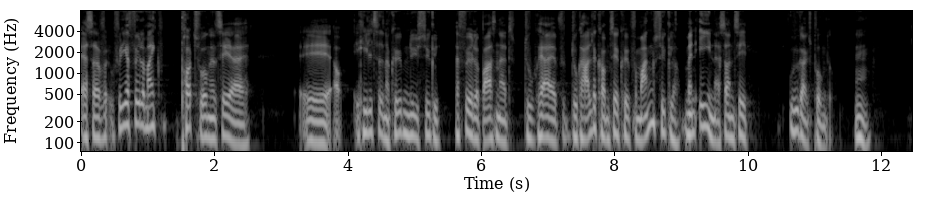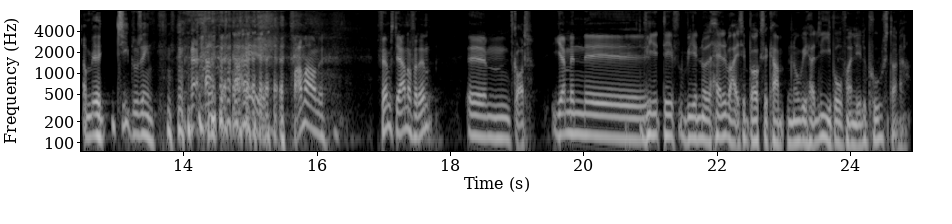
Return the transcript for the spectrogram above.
Altså, fordi jeg føler mig ikke påtvunget til at øh, hele tiden at købe en ny cykel. Jeg føler bare sådan, at du kan, du kan aldrig komme til at købe for mange cykler, men en er sådan set udgangspunktet. Om, øh, 10 plus 1. Ej, fremragende. Fem stjerner for den. Øhm, godt. Jamen, øh, Vi, det, vi er nået halvvejs i boksekampen nu. Vi har lige brug for en lille puster der.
